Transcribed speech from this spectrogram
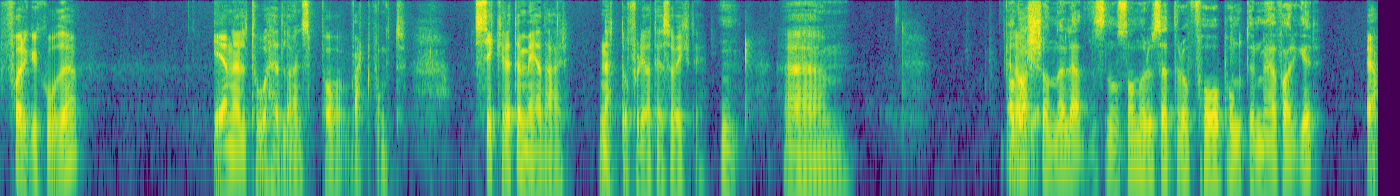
Fargekode, én eller to headlines på hvert punkt. Sikkerhet er med der, nettopp fordi at det er så viktig. Um, Og da skjønner ledelsen også, når du setter opp få punkter med farger. ja.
